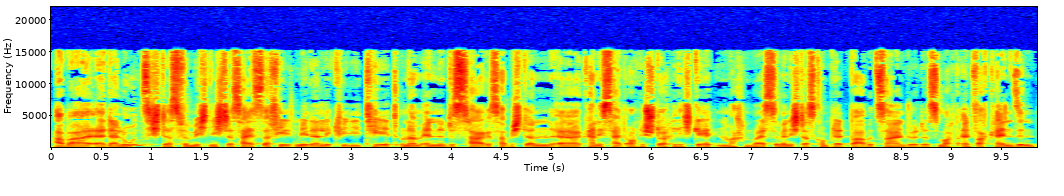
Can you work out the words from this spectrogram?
Aber äh, da lohnt sich das für mich nicht. Das heißt, da fehlt mir dann Liquidität und am Ende des Tages habe ich dann, äh, kann ich es halt auch nicht steuerlich geltend machen, weißt du, wenn ich das komplett bar bezahlen würde. Es macht einfach keinen Sinn.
